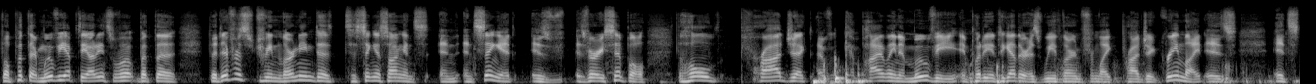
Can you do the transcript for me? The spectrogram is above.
they'll put their movie up, the audience will vote. But the the difference between learning to, to sing a song and, and and sing it is is very simple. The whole project of compiling a movie and putting it together, as we learned from like Project Greenlight, is it's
